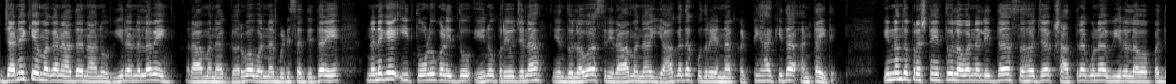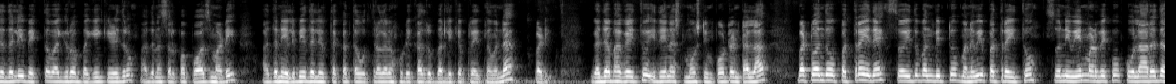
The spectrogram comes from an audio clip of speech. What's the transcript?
ಜನಕೆಯ ಮಗನಾದ ನಾನು ವೀರನಲ್ಲವೇ. ರಾಮನ ಗರ್ವವನ್ನು ಬಿಡಿಸದಿದ್ದರೆ ನನಗೆ ಈ ತೋಳುಗಳಿದ್ದು ಏನು ಪ್ರಯೋಜನ? ಎಂದು ಲವ ಶ್ರೀರಾಮನ ಯಾಗದ ಕುದುರೆಯನ್ನು ಕಟ್ಟಿಹಾಕಿದ ಅಂತ ಇದೆ. ಇನ್ನೊಂದು ಪ್ರಶ್ನೆ ಇತ್ತು ಲವನಲ್ಲಿದ್ದ ಸಹಜ ಕ್ಷಾತ್ರಗುಣ ವೀರಲವ ಪದ್ಯದಲ್ಲಿ ವ್ಯಕ್ತವಾಗಿರೋ ಬಗ್ಗೆ ಕೇಳಿದ್ರು. ಅದನ್ನು ಸ್ವಲ್ಪ ಪಾಸ್ ಮಾಡಿ, ಅದನ್ನು ಎಲ್ಬಿಯದಲ್ಲಿರ್ತಕ್ಕಂಥ ಉತ್ತರಗಳನ್ನು ಹುಡುಕಾದರೂ ಬರಲಿಕ್ಕೆ ಪ್ರಯತ್ನವನ್ನು ಪಡಿ. ಗದ್ಯ ಭಾಗ ಇತ್ತು, ಇದೇನಷ್ಟು ಮೋಸ್ಟ್ ಇಂಪಾರ್ಟೆಂಟ್ ಅಲ್ಲ. ಬಟ್ ಒಂದು ಪತ್ರ ಇದೆ. ಸೊ ಇದು ಬಂದ್ಬಿಟ್ಟು ಮನವಿ ಪತ್ರ ಇತ್ತು. ಸೊ ನೀವೇನು ಮಾಡಬೇಕು? ಕೋಲಾರದ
